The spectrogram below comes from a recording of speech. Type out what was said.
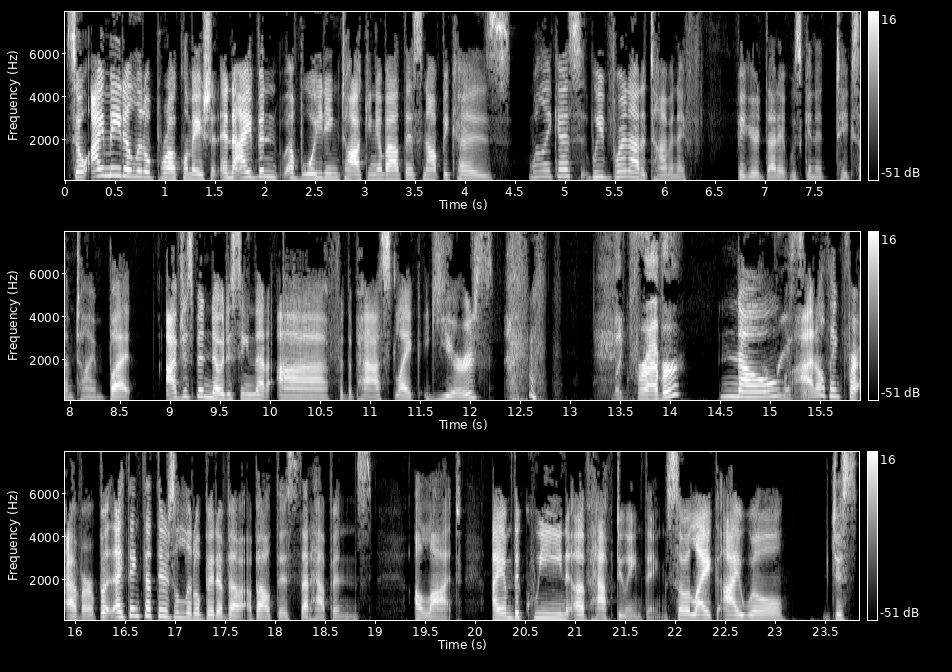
So I made a little proclamation, and I've been avoiding talking about this, not because, well, I guess we've run out of time, and I f- figured that it was going to take some time. But I've just been noticing that uh, for the past like years, Like forever. no, I don't think forever, but I think that there's a little bit of a, about this that happens a lot. I am the queen of half doing things. So like I will just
